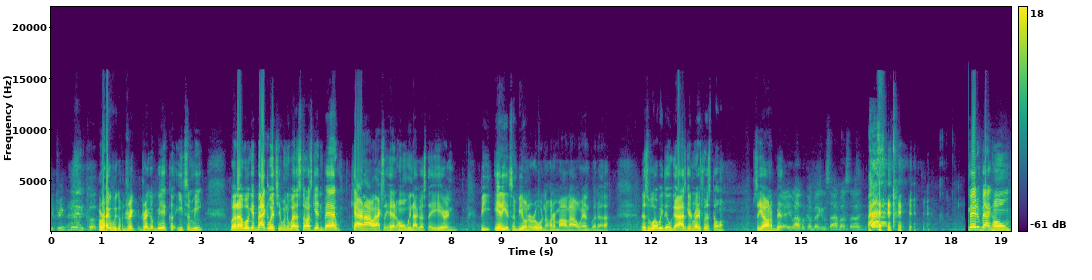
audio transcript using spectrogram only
we drink beer and cook. All right, we're gonna drink drink a beer, cook, eat some meat. But uh, we'll get back with you when the weather starts getting bad. Karen and I will actually head home. We're not gonna stay here and be idiots and be on the road in a 100 mile an hour wind. But uh, this is what we do, guys. Getting ready for the storm. See y'all in a Yeah, bit. you're liable to come back in the side by side. Made it back home.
